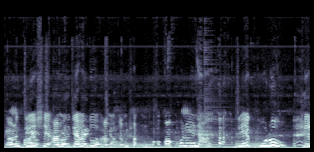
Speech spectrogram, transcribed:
কারণ যে সে আমি যেহেতু আমি আমি কখনোই না। যে গুরু সে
